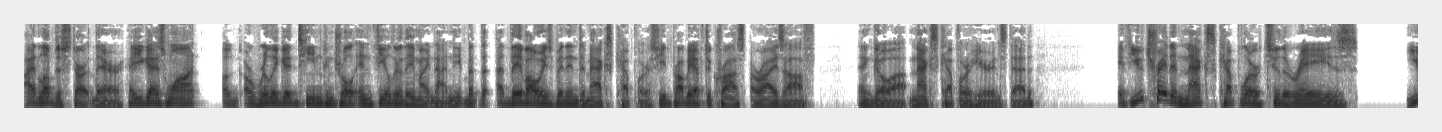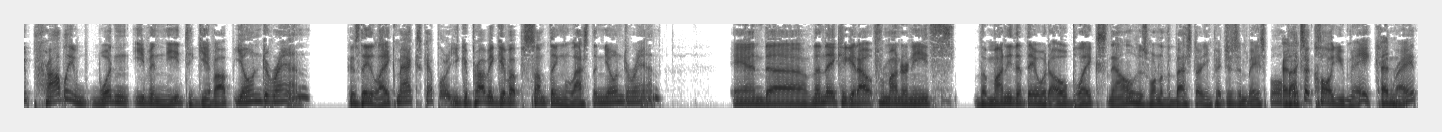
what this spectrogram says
I'd love to start there. Hey, you guys want a, a really good team control infielder? They might not need, but th- they've always been into Max Kepler, so you'd probably have to cross Arraez off and go uh, Max Kepler here instead. If you traded Max Kepler to the Rays, you probably wouldn't even need to give up Jhoan Duran because they like Max Kepler. You could probably give up something less than Jhoan Duran, and uh, then they could get out from underneath the money that they would owe Blake Snell, who's one of the best starting pitchers in baseball. And That's the- a call you make, and right?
